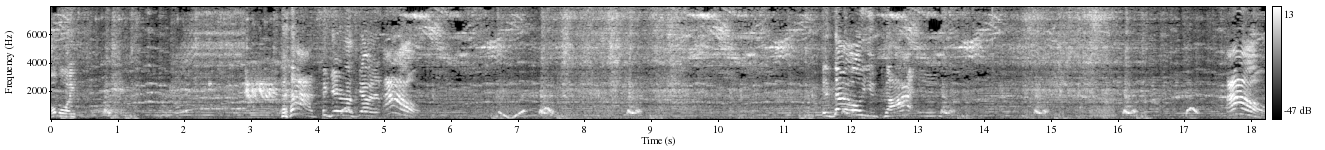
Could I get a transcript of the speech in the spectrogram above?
Oh boy. Care of us going. Ow! Is that all you got? Ow!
